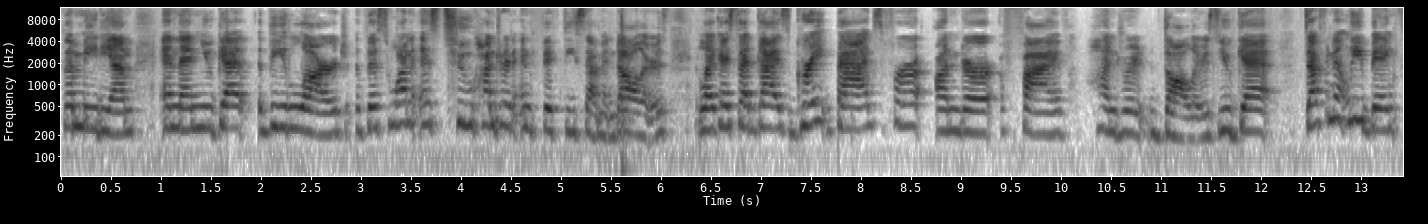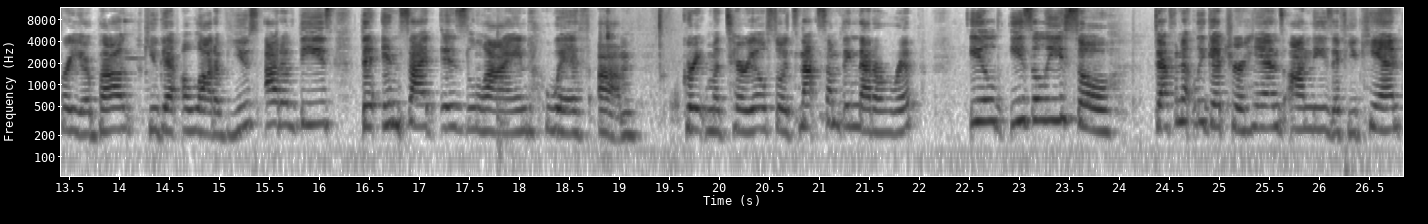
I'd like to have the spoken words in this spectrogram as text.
the medium and then you get the large. This one is 257 dollars. Like i said guys great bags for under 500 dollars. You get definitely bang for your buck. You get a lot of use out of these. The inside is lined with um great material so it's not something that'll rip easily. So definitely get your hands on these if you can.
